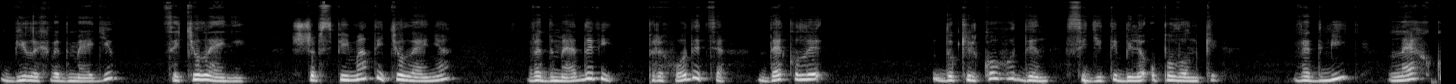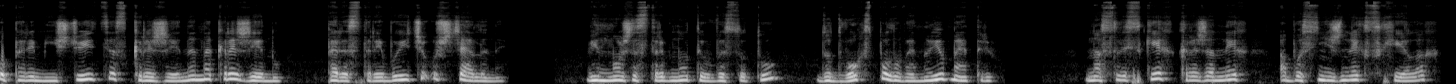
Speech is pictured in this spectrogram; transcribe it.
білих ведмедів це тюлені. Щоб спіймати тюленя, ведмедові приходиться деколи до кількох годин сидіти біля ополонки. Ведмідь легко переміщується з крижини на крижину, перестрибуючи ущелини. Він може стрибнути в висоту до 2,5 метрів. На слизьких крижаних або сніжних схилах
